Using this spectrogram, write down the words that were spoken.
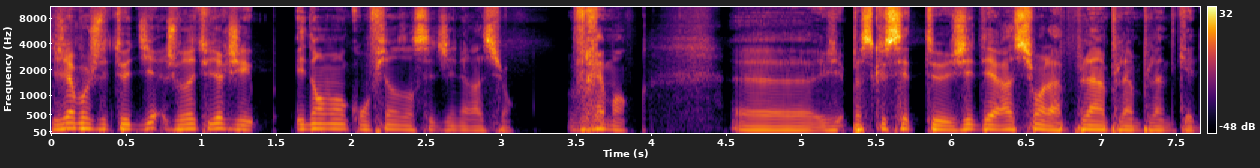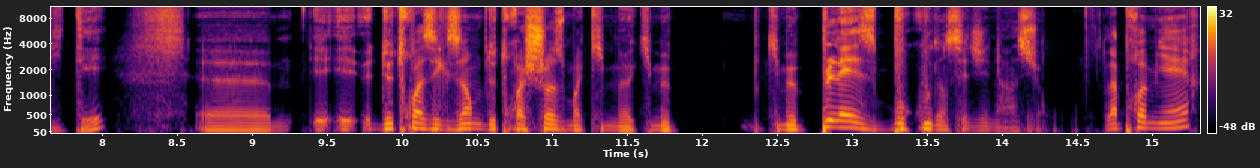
Déjà, moi, je, vais te dire, je voudrais te dire que j'ai énormément confiance dans cette génération. Vraiment. Euh, parce que cette génération, a plein, plein, plein de qualités. Euh, et deux, trois exemples, deux, trois choses, moi, qui me, qui, me, qui me plaisent beaucoup dans cette génération. La première,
